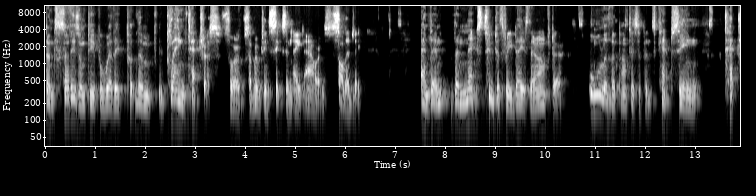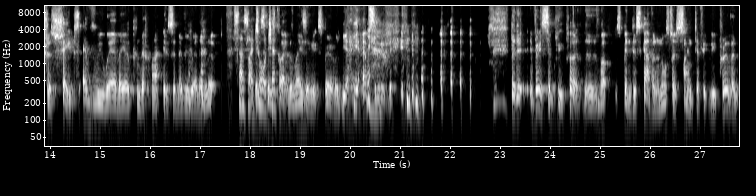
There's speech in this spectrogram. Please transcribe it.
done studies on people where they put them playing Tetris for somewhere between six and eight hours solidly, and then the next two to three days thereafter, all of the participants kept seeing Tetris shapes everywhere they opened their eyes and everywhere they looked. Sounds like torture. It's, it's, quite an amazing experiment. Yeah, yeah, absolutely. Yeah. but it, very simply put, what's been discovered and also scientifically proven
